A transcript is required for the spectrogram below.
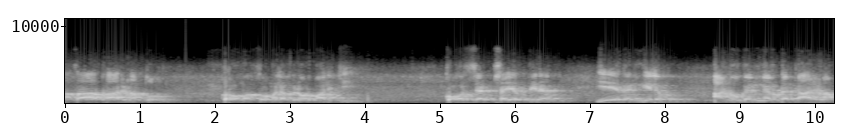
അസാധാരണത്വം ക്രോമസോമൽ അബ്നോർമാലിറ്റി കോശക്ഷയത്തിന് ഏതെങ്കിലും അണുകങ്ങളുടെ കാരണം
